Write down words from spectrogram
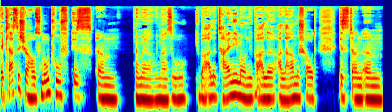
der klassische Hausnotruf ist, ähm, wenn man, wenn man so über alle Teilnehmer und über alle Alarme schaut, ist dann, ähm,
